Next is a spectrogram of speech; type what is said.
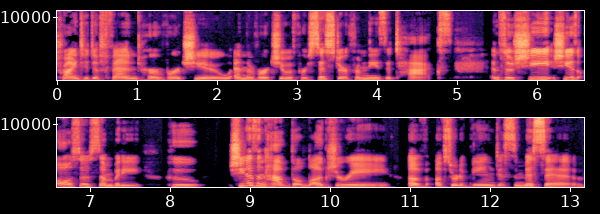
trying to defend her virtue and the virtue of her sister from these attacks. And so she she is also somebody who she doesn't have the luxury of of sort of being dismissive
